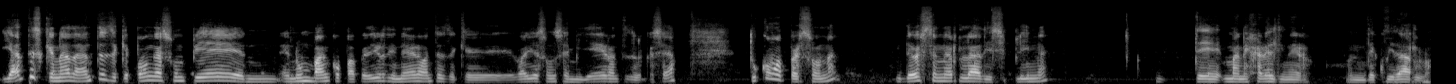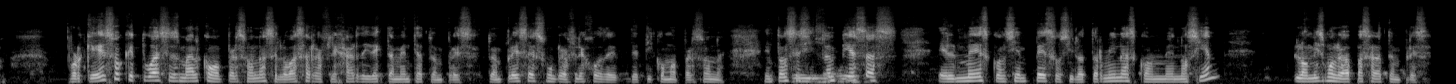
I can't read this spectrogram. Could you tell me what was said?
Y antes que nada, antes de que pongas un pie en, en un banco para pedir dinero, antes de que vayas a un semillero, antes de lo que sea, tú como persona debes tener la disciplina de manejar el dinero, de cuidarlo. Porque eso que tú haces mal como persona se lo vas a reflejar directamente a tu empresa. Tu empresa es un reflejo de, ti como persona. Entonces, si tú empiezas el mes con 100 pesos y lo terminas con menos 100, lo mismo le va a pasar a tu empresa.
